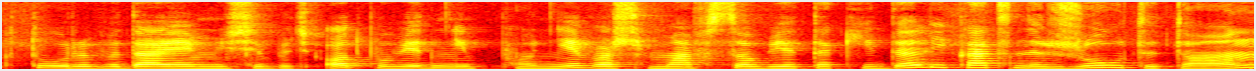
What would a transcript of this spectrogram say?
który wydaje mi się być odpowiedni, ponieważ ma w sobie taki delikatny żółty ton.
